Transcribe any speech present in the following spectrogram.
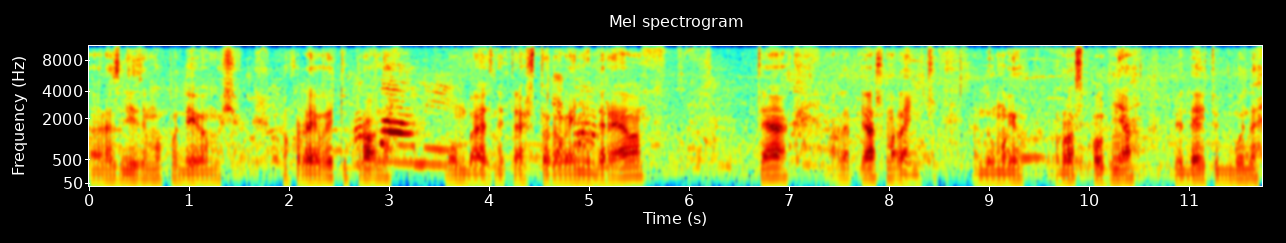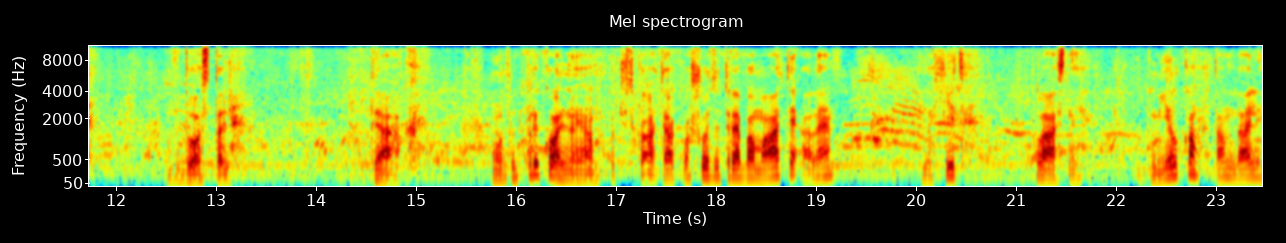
Зараз ліземо, подивимось. Ну, краєвид тут, правда, бомбезний, теж старовинні дерева. Так, але пляж маленький. Я думаю, розпал дня людей тут буде вдосталь. Так. О, тут прикольно, я вам хочу сказати. Аквашути треба мати, але захід класний. Мілко, там далі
